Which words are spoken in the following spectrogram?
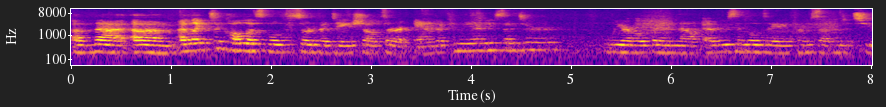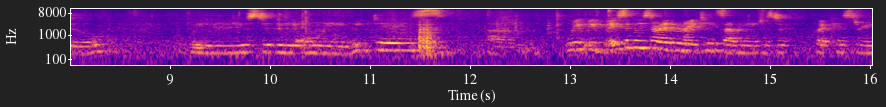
of that. Um, I like to call us both sort of a day shelter and a community center. We are open now every single day from seven to two. We used to be only weekdays. Um, we, we basically started in 1970, just a quick history.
